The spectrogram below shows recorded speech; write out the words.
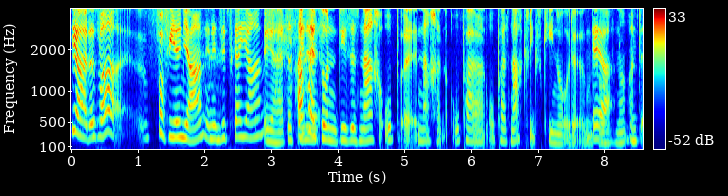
Ja, das war vor vielen Jahren, in den 70er Jahren. Ja, das war Eine, halt so ein, dieses nach, Op, äh, nach Opa, Opas Nachkriegskino oder irgend so. Ja, ne? und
